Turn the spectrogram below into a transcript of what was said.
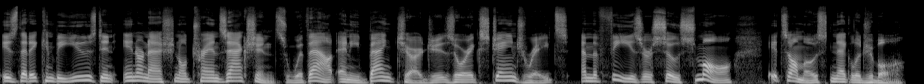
is that it can be used in international transactions without any bank charges or exchange rates, and the fees are so small it's almost negligible.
